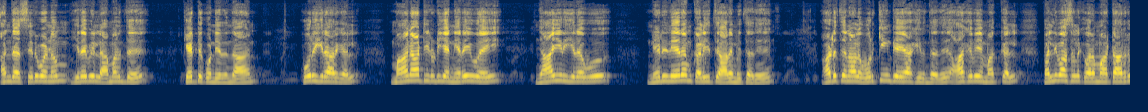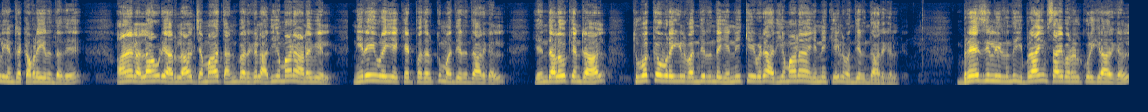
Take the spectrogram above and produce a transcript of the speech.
அந்த சிறுவனும் இரவில் அமர்ந்து கேட்டுக்கொண்டிருந்தான். கூறுகிறார்கள் மாநாட்டினுடைய நிறைவுரை ஞாயிறு இரவு நெடுநேரம் கழித்து ஆரம்பித்தது. அடுத்த நாள் ஒர்க்கிங் டேயாக இருந்தது. ஆகவே மக்கள் பள்ளிவாசலுக்கு வரமாட்டார்கள் என்ற கவலை இருந்தது. ஆனால் அல்லாஹுடைய அருளால் ஜமாத் அன்பர்கள் அதிகமான அளவில் நிறைவுரையை கேட்பதற்கும் வந்திருந்தார்கள். எந்த அளவுக்கு என்றால் துவக்க உரையில் வந்திருந்த எண்ணிக்கையை விட அதிகமான எண்ணிக்கையில் வந்திருந்தார்கள். பிரேசிலில் இருந்து இப்ராஹிம் சாஹிப் அவர்கள் கூறுகிறார்கள்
